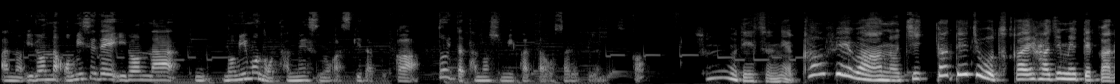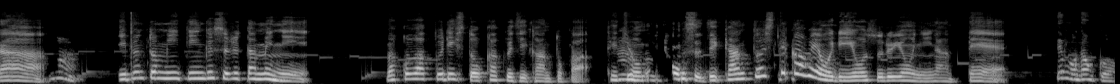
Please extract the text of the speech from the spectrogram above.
あの、いろんなお店でいろんなん飲み物を試すのが好きだとか、どういった楽しみ方をされてるんですか？そうですね。カフェは、あの、ちった手帳を使い始めてから、うん。自分とミーティングするために、ワクワクリストを書く時間とか、手帳を見通す時間としてカフェを利用するようになって、でもなんか、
